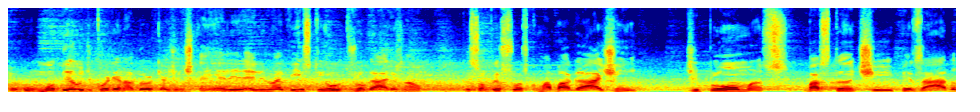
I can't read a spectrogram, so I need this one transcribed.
que o modelo de coordenador que a gente tem, ele, ele não é visto em outros lugares, não. Porque são pessoas com uma bagagem, diplomas bastante pesada,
